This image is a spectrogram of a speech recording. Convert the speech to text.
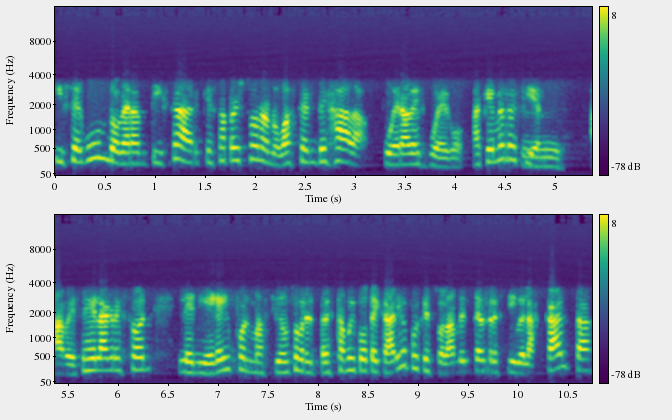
y segundo, garantizar que esa persona no va a ser dejada fuera del juego. ¿A qué me refiero? Mm. A veces el agresor le niega información sobre el préstamo hipotecario porque solamente él recibe las cartas,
